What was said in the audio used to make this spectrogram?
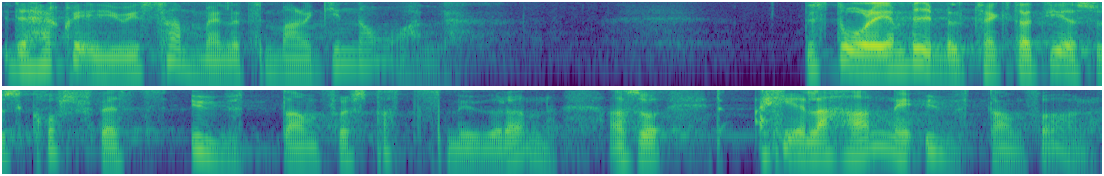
det här sker ju i samhällets marginal. Det står i en bibeltext att Jesus korsfästs utanför stadsmuren. Alltså, hela han är utanför.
